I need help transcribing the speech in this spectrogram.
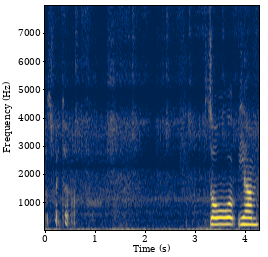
das weiter auf. So, wir haben.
